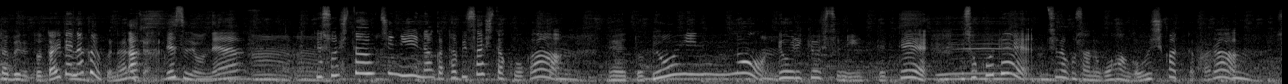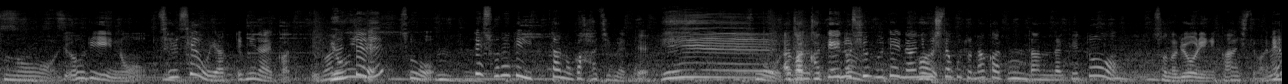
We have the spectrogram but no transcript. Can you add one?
食べると大体仲良くなるあじゃない？ですよね。うんうんでそしたうちになんか食べさせた子が、うん。えー、と病院の料理教室に行ってて、ー。でそこでつな子さんのご飯が美味しかったから、うん。その料理の先生をやってみないかって言われて、そう、んうん。でそれで行ったのが初めて。へそう。だから家庭の主婦婦で何もしたことなかったんだけど、その料理に関してはね、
